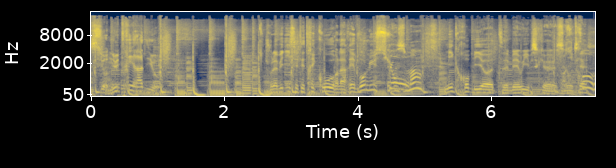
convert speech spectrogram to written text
sur Nutri Radio. Je vous l'avais dit, c'était très court, la révolution microbiote. Eh ben oui, parce que on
